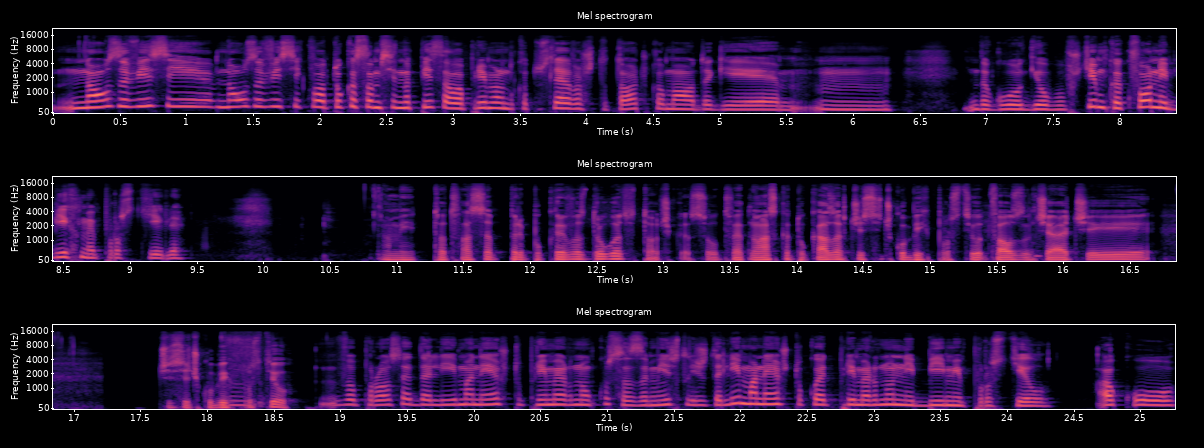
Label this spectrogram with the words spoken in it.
Много зависи, много зависи какво. Тук съм си написала, примерно, като следваща точка, мога да ги, м- да го ги обобщим. Какво не бихме простили? Ами, то това се припокрива с другата точка. Съответно, аз като казах, че всичко бих простил, това означава, че, че всичко бих простил. Въпросът е дали има нещо, примерно, ако се замислиш, дали има нещо, което, примерно, не би ми простил. Ако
